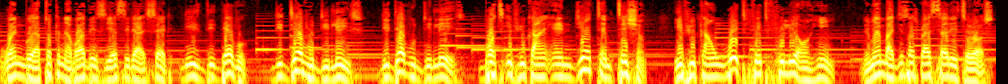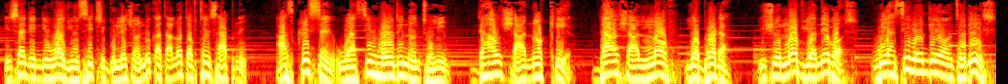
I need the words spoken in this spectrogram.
when we were talking about this yesterday. I said, This the devil. The devil delays. The devil delays. But if you can endure temptation, if you can wait faithfully on him, remember Jesus Christ said it to us. He said in the world you see tribulation. Look at a lot of things happening. As Christians, we are still holding on to him thou shalt not kill. Thou shalt love your brother. You should love your neighbors. We are still holding on to this.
